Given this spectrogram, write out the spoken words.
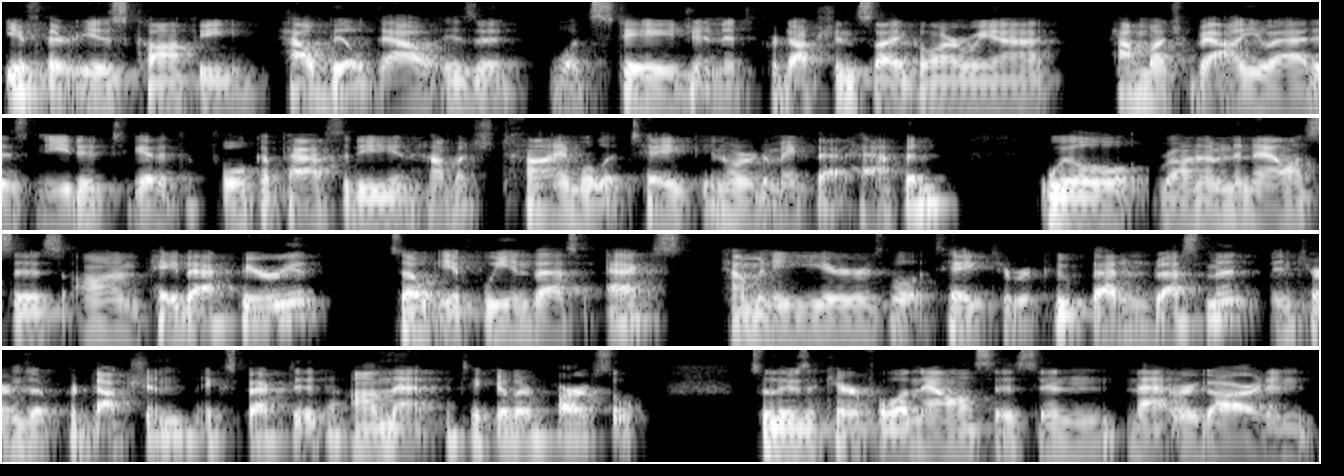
if there is coffee, how built out is it? What stage in its production cycle are we at? How much value add is needed to get it to full capacity? And how much time will it take in order to make that happen? We'll run an analysis on payback period. So if we invest X, how many years will it take to recoup that investment in terms of production expected on that particular parcel? So there's a careful analysis in that regard. And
